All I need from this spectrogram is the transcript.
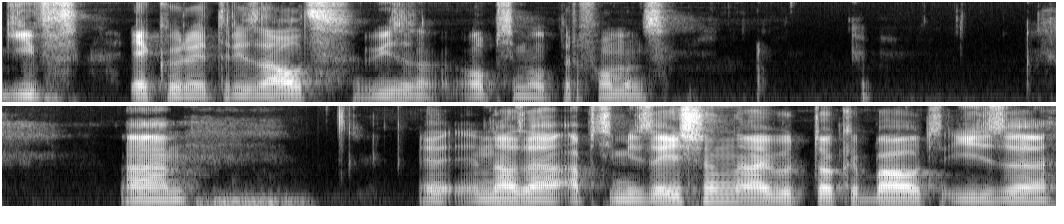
gives accurate results with optimal performance. Um, another optimization I would talk about is uh,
